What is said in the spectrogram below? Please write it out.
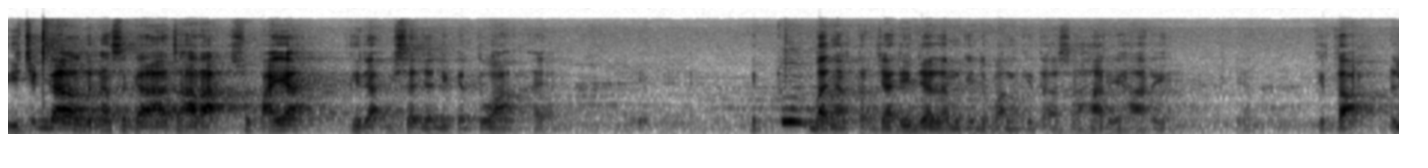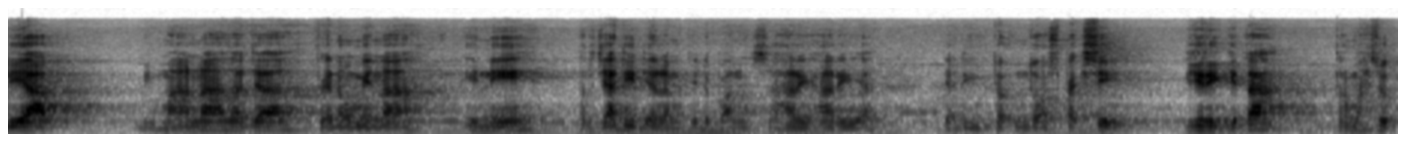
dicegal dengan segala cara supaya tidak bisa jadi ketua ya. Itu banyak terjadi dalam kehidupan kita sehari-hari kita lihat di mana saja fenomena ini terjadi dalam kehidupan sehari-hari ya. Jadi introspeksi diri kita termasuk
